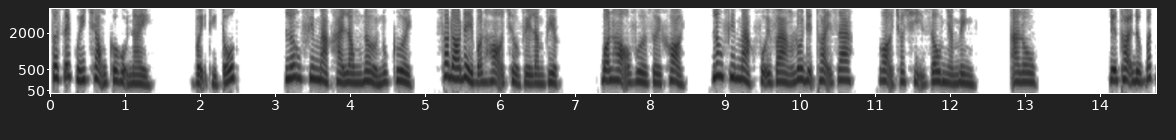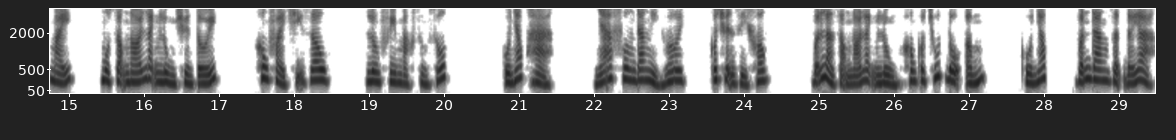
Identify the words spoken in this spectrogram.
tôi sẽ quý trọng cơ hội này. Vậy thì tốt. Lương Phi Mạc hài lòng nở nụ cười, sau đó để bọn họ trở về làm việc. Bọn họ vừa rời khỏi, Lương Phi Mạc vội vàng lôi điện thoại ra, gọi cho chị dâu nhà mình. Alo. Điện thoại được bắt máy, một giọng nói lạnh lùng truyền tới. Không phải chị dâu. Lương Phi Mạc sừng sốt. Cô nhóc hả? Nhã Phương đang nghỉ ngơi, có chuyện gì không? Vẫn là giọng nói lạnh lùng không có chút độ ấm. Cô nhóc, vẫn đang giận đấy à?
